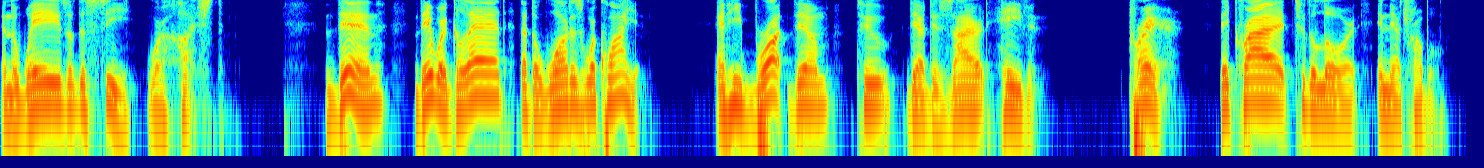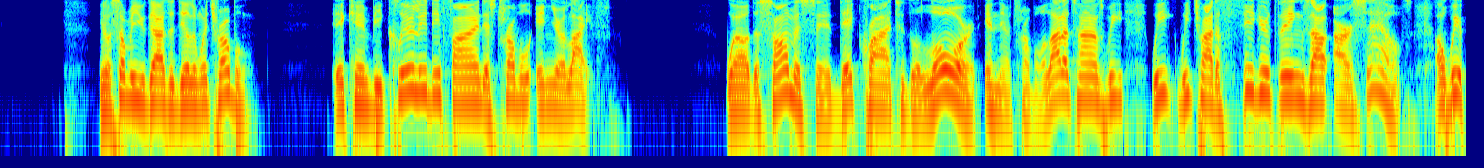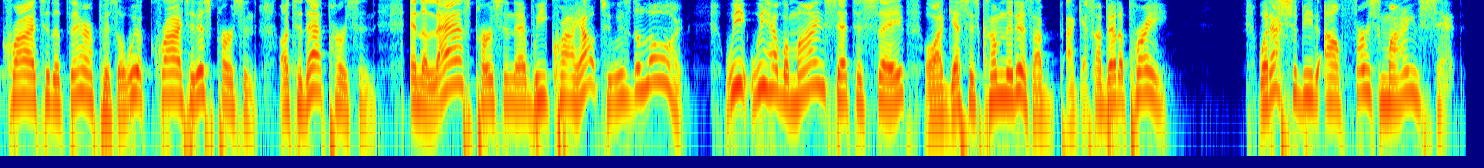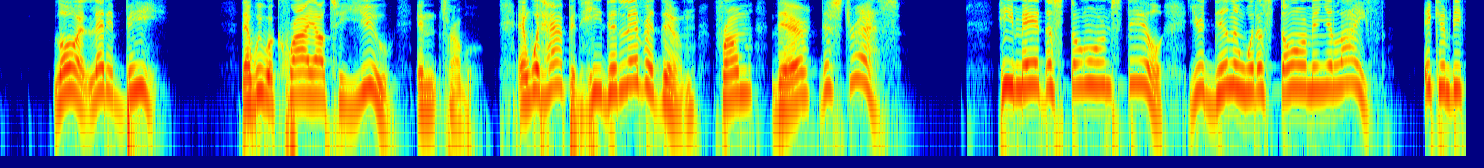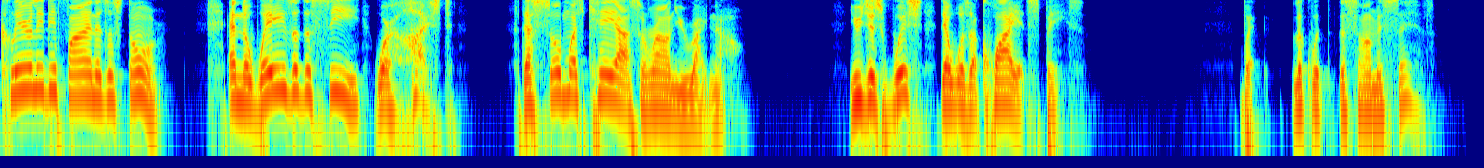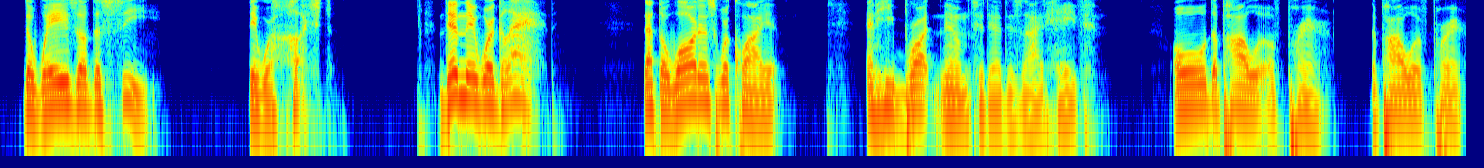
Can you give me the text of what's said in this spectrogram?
and the waves of the sea were hushed. Then they were glad that the waters were quiet, and he brought them to their desired haven. Prayer. They cried to the Lord in their trouble. You know, some of you guys are dealing with trouble it can be clearly defined as trouble in your life. Well, the psalmist said they cried to the Lord in their trouble. A lot of times we we we try to figure things out ourselves, or we'll cry to the therapist, or we'll cry to this person or to that person. And the last person that we cry out to is the Lord. We we have a mindset to say, Oh, I guess it's come to this. I, I guess I better pray. Well, that should be our first mindset. Lord, let it be that we would cry out to you in trouble. And what happened? He delivered them from their distress. He made the storm still. You're dealing with a storm in your life. It can be clearly defined as a storm. And the waves of the sea were hushed. There's so much chaos around you right now. You just wish there was a quiet space. But look what the psalmist says the waves of the sea they were hushed. Then they were glad that the waters were quiet and he brought them to their desired haven. Oh, the power of prayer, the power of prayer.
